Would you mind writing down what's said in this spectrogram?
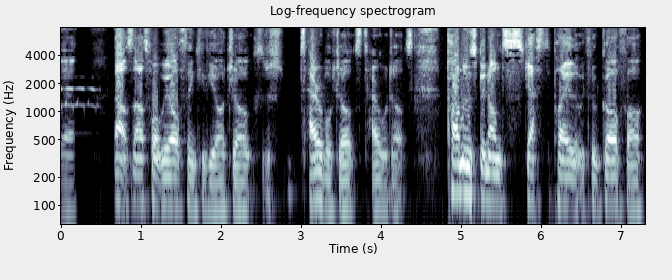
Yeah, that's that's what we all think of your jokes. Just terrible jokes, terrible jokes. Connor's been on to suggest a player that we could go for,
